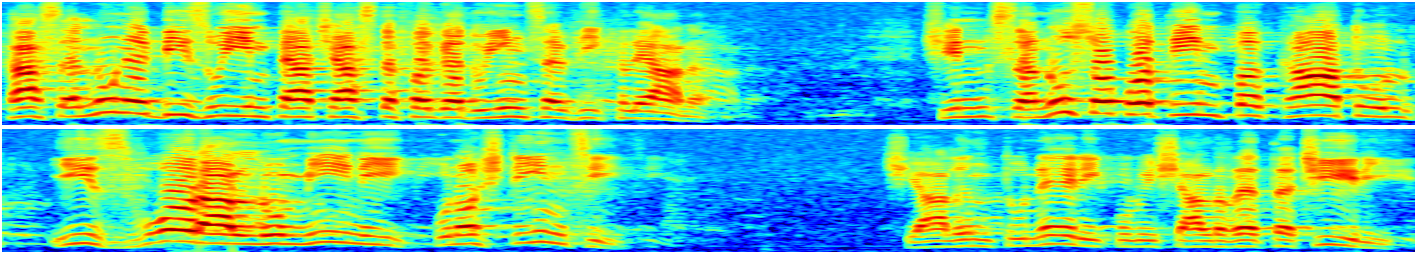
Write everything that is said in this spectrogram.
ca să nu ne bizuim pe această făgăduință vicleană și să nu socotim păcatul izvor al luminii cunoștinții, ci al întunericului și al rătăcirii,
